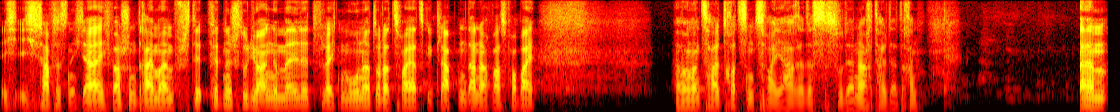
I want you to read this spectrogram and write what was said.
ich, ich schaffe es nicht. Ja, ich war schon dreimal im Fitnessstudio angemeldet, vielleicht einen Monat oder zwei hat es geklappt und danach war es vorbei. Aber man zahlt trotzdem zwei Jahre. Das ist so der Nachteil daran. Ähm,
